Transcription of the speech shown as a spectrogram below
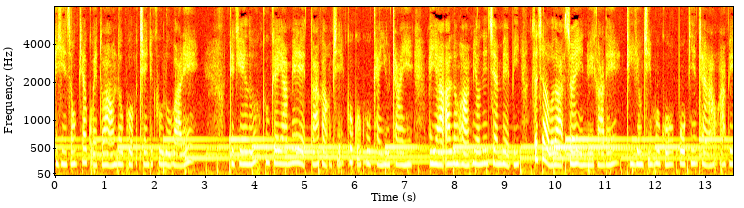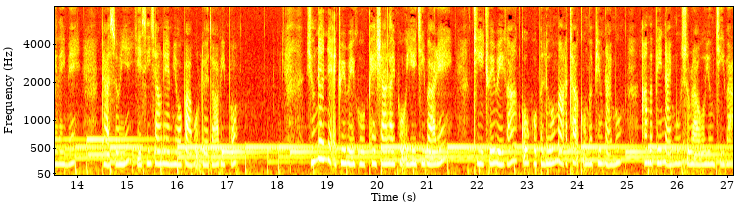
အရင်ဆုံးပျောက်ကွယ်သွားအောင်လုပ်ဖို့အချိန်တစ်ခုလိုပါတယ်။တကယ်လို့ကုကရမဲ့တဲ့သားကောင်အဖြစ်ကိုကိုကိုခံယူထားရင်အရာအလုံးဟာမျောလင့်ချက်မဲ့ပြီးစကြဝဠာစွမ်းအင်တွေကလည်းဒီယုံကြည်မှုကိုပိုပြင်းထန်အောင်အားပေးလိမ့်မယ်။ဒါဆိုရင်ရေစီးချောင်းနဲ့မျောပါဖို့လွယ်သွားပြီပေါ့။ ယူနတ်နဲ့အထွေးတွေကိုဖယ်ရှားလိုက်ဖို့အရေးကြီးပါတယ်။ဒီထွေးတွေကကိုကိုဘလို့မှအထောက်အကူမပြုနိုင်ဘူးအာမပေးနိုင်ဘူးဆိုတာကိုယုံကြည်ပါ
